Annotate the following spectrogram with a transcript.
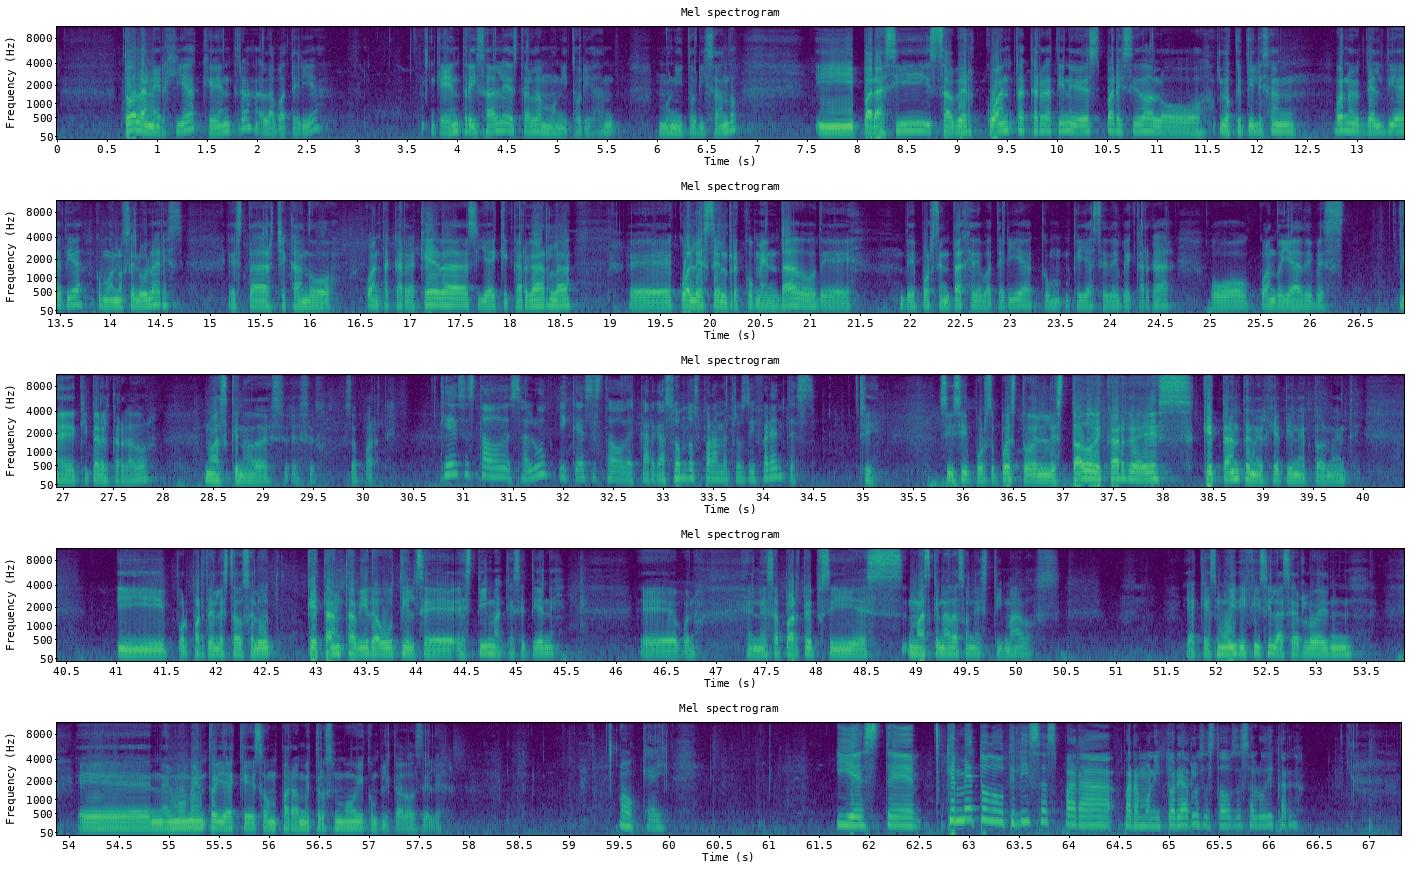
toda la energía que entra a la batería, que entra y sale, estarla monitoreando, monitorizando y para así saber cuánta carga tiene es parecido a lo, lo que utilizan, bueno, del día a día, como en los celulares, estar checando cuánta carga queda, si hay que cargarla, eh, cuál es el recomendado de, de porcentaje de batería que ya se debe cargar o cuando ya debes eh, quitar el cargador. Más que nada es, esa parte. ¿Qué es estado de salud y qué es estado de carga? Son dos parámetros diferentes. Sí, sí, sí, por supuesto. El estado de carga es qué tanta energía tiene actualmente. Y por parte del estado de salud, qué tanta vida útil se estima que se tiene. Eh, bueno, en esa parte pues, sí es más que nada son estimados, ya que es muy difícil hacerlo en, en el momento, ya que son parámetros muy complicados de leer. Ok. Y este, ¿qué método utilizas para, para monitorear los estados de salud y carga?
